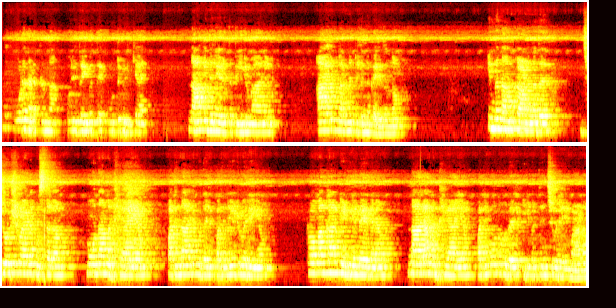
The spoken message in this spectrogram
കൂടെ നടക്കുന്ന ഒരു ദൈവത്തെ കൂട്ടുപിടിക്കാൻ നാം ഇതിനെ എടുത്ത തീരുമാനം ആരും മറന്നിട്ടില്ലെന്ന് കരുതുന്നു. ഇന്ന് നാം കാണുന്നത് ജോഷുവയുടെ പുസ്തകം മൂന്നാം അധ്യായം പതിനാല് മുതൽ പതിനേഴ് വരെയും റോമാക്കാർക്ക് എഴുതിയ ലേഖനം നാലാം അധ്യായം പതിമൂന്ന് മുതൽ ഇരുപത്തിയഞ്ച് വരെയുമാണ്.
